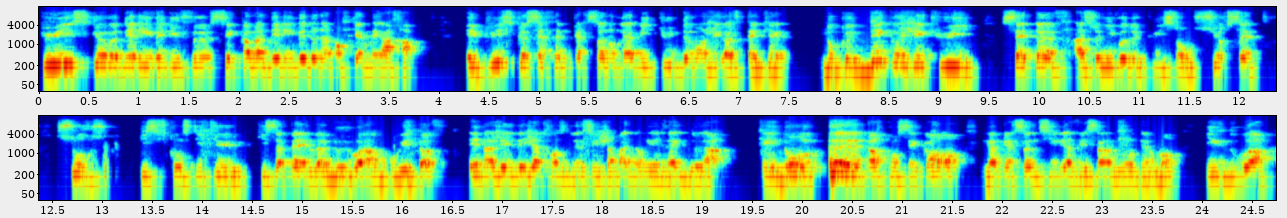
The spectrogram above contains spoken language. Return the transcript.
puisque le dérivé du feu, c'est comme un dérivé de n'importe quel melacha, et puisque certaines personnes ont l'habitude de manger l'œuf tel quel, donc dès que j'ai cuit cet œuf à ce niveau de cuisson sur cette source qui se constitue, qui s'appelle la bouilloire ou l'étoffe, eh ben, j'ai déjà transgressé Shabbat dans les règles de là. Et donc, par conséquent, la personne, s'il a fait ça volontairement, il doit,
